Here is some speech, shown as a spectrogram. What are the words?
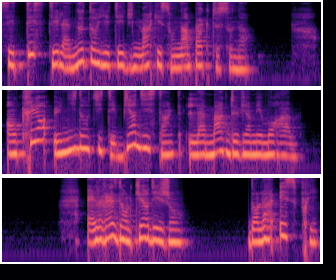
c'est tester la notoriété d'une marque et son impact sonore. En créant une identité bien distincte, la marque devient mémorable. Elle reste dans le cœur des gens, dans leur esprit,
